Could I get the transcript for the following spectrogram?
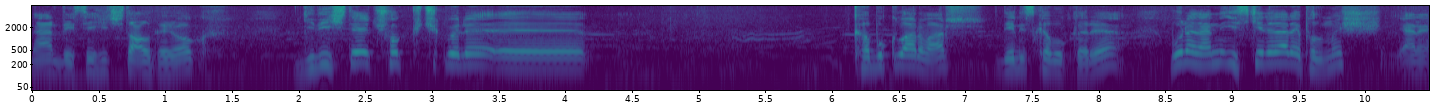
Neredeyse hiç dalga yok. Gidişte çok küçük böyle e, kabuklar var. Deniz kabukları. Bu nedenle iskeleler yapılmış. Yani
